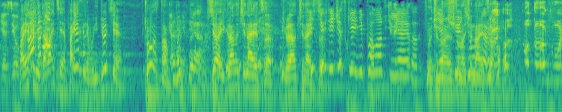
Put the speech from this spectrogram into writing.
Я сделал... Поехали, давайте. Поехали, вы идете? Что у вас там? Все, игра начинается. Игра Есть начинается. технические неполадки, я этот... Начинается, я начинается. Что такое?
